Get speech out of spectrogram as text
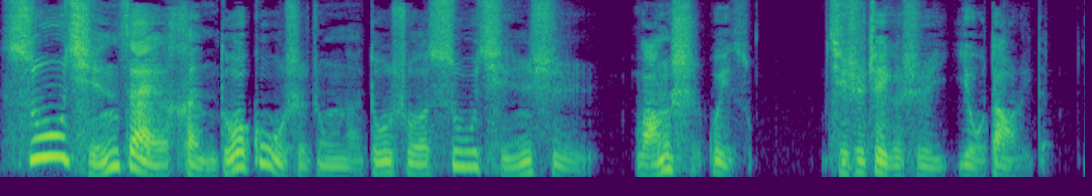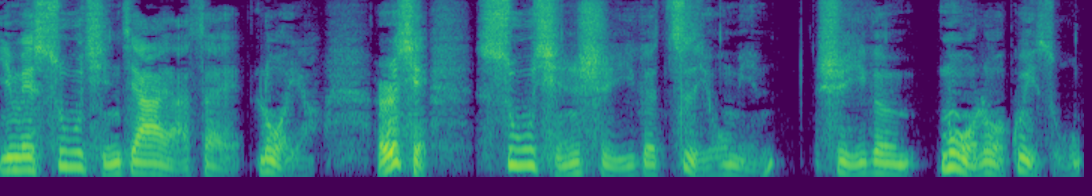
苏秦在很多故事中呢，都说苏秦是王室贵族，其实这个是有道理的。因为苏秦家呀在洛阳，而且苏秦是一个自由民，是一个没落贵族。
